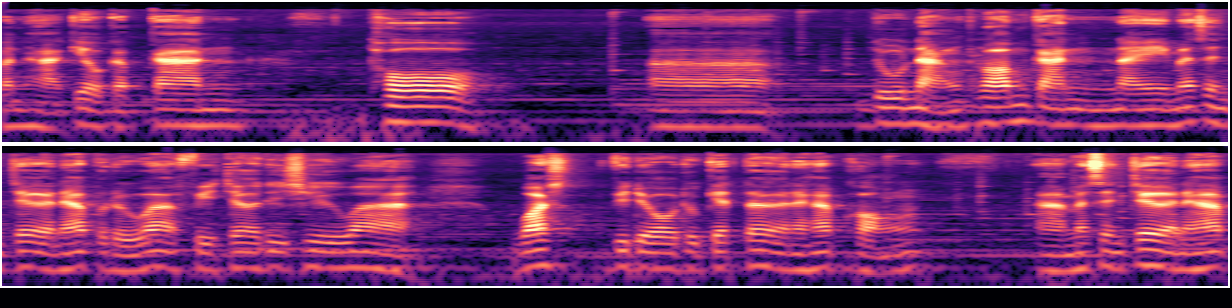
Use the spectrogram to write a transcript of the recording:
ปัญหาเกี่ยวกับการโทร ดูหนังพร้อมกันใน Messenger นะครับ หรือว่าฟีเจอร์ที่ชื่อว่า Watch Video Together นะครับของอ Messenger นะครับ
